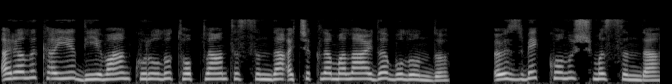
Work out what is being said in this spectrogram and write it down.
Aralık ayı divan kurulu toplantısında açıklamalarda bulundu. Özbek konuşmasında,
